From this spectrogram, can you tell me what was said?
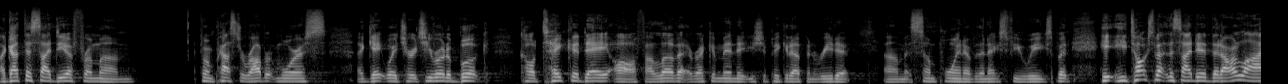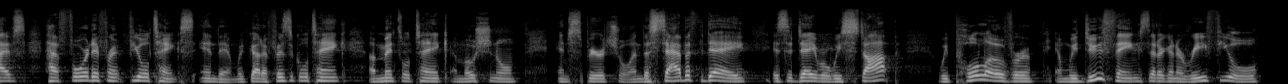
I got this idea from um, from Pastor Robert Morris at Gateway Church. He wrote a book called Take a Day Off. I love it. I recommend it. You should pick it up and read it um, at some point over the next few weeks. But he, he talks about this idea that our lives have four different fuel tanks in them we've got a physical tank, a mental tank, emotional, and spiritual. And the Sabbath day is a day where we stop we pull over and we do things that are going to refuel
